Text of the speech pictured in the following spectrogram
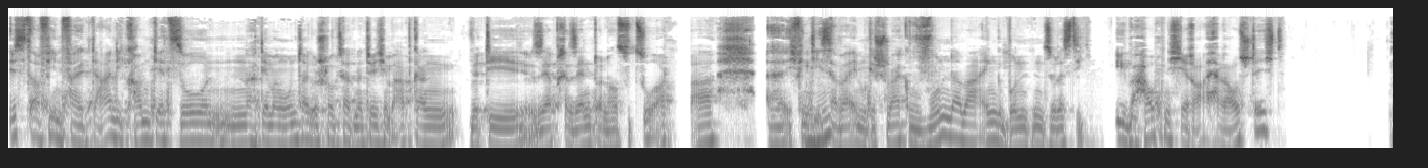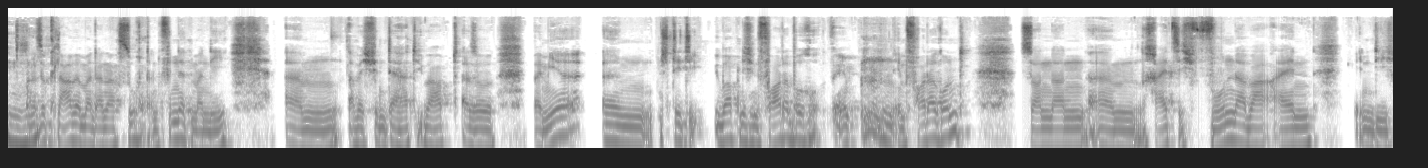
ist auf jeden Fall da. Die kommt jetzt so, nachdem man runtergeschluckt hat. Natürlich im Abgang wird die sehr präsent und auch so zuordbar. Äh, ich finde, mhm. die ist aber im Geschmack wunderbar eingebunden, so dass die überhaupt nicht heraussticht. Mhm. Also klar, wenn man danach sucht, dann findet man die. Ähm, aber ich finde, der hat überhaupt, also bei mir ähm, steht die überhaupt nicht im, Vordergrund, im Vordergrund sondern ähm, reiht sich wunderbar ein in die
